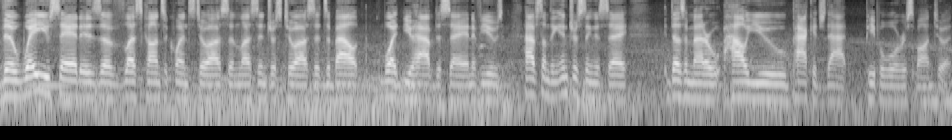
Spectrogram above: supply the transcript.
the way you say it is of less consequence to us and less interest to us. It's about what you have to say, and if you have something interesting to say, it doesn't matter how you package that. People will respond to it.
